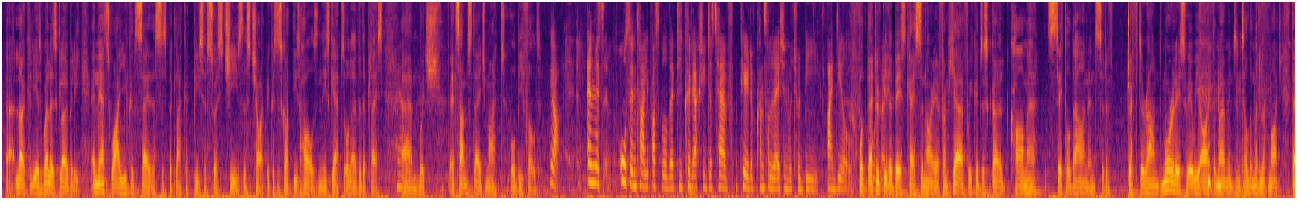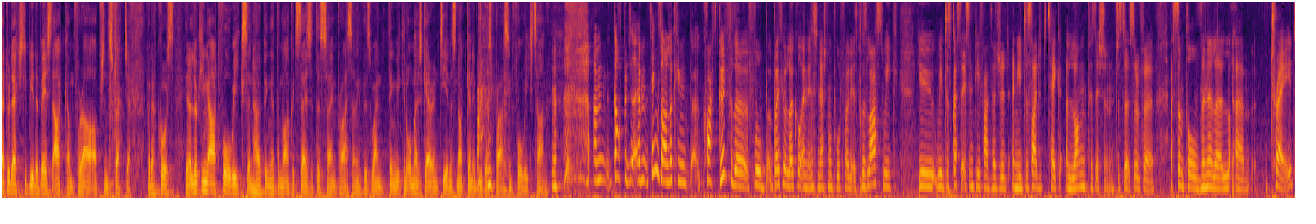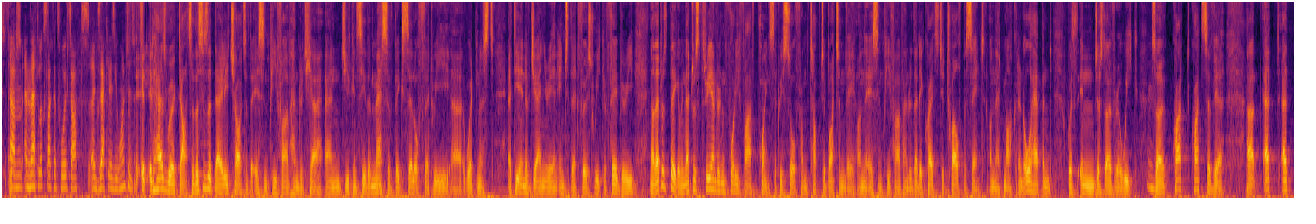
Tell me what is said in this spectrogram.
uh, locally as well as globally. And that's why you could say this is a bit like a piece of Swiss cheese, this chart, because it's got these holes and these gaps all over the place, yeah. um, which at some stage might all be filled. Yeah, and it's also entirely possible that you could actually just have a period of consolidation, which would be ideal. Well, that would be the best case scenario. From here, if we could just go calmer, settle down, and sort of drift around more or less where we are at the moment until the middle of March. That would actually be the best outcome for our option structure. But of course, you know, looking out four weeks and hoping that the market stays at the same price, I think there's one thing we can almost guarantee, and it's not going to be this price in four weeks' time. um, Garth, but um, things are looking uh, quite good for the for b- both your local and international portfolios because last week you we discussed the S&P 500 and you decided to take a long position, just a sort of a, a simple vanilla yeah. um, trade, yes. Um, and that looks like it's worked out exactly as you wanted it, it, it has worked out. So this is a daily chart of the S&P 500 here, and you can see the massive big sell-off that we uh, witnessed at the end of January and into that first week of February. Now that was big. I mean, that was 345 points that we saw from top to bottom there on the S&P 500. That equates to 12% on that market, and all happened within just over a week. Mm. So quite quite severe. Uh, at, at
